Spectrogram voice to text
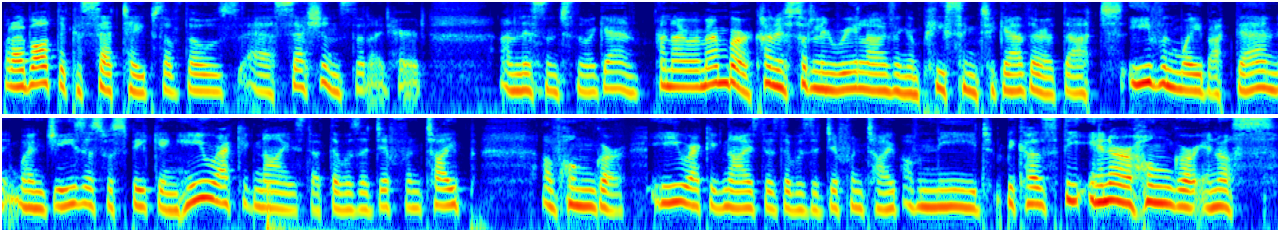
but I bought the cassette tapes of those uh, sessions that I'd heard and listen to them again. And I remember kind of suddenly realizing and piecing together that even way back then, when Jesus was speaking, he recognized that there was a different type of hunger. He recognized that there was a different type of need because the inner hunger in us,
